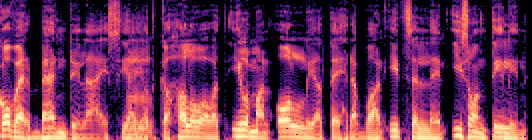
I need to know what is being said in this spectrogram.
coverbändiläisiä, mm. jotka haluavat ilman Ollia tehdä vaan itselleen ison tilin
